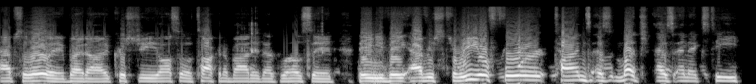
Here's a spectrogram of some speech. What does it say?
Absolutely. But uh, Chris G also talking about it as well, said they, they average three or four times as much as NXT.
